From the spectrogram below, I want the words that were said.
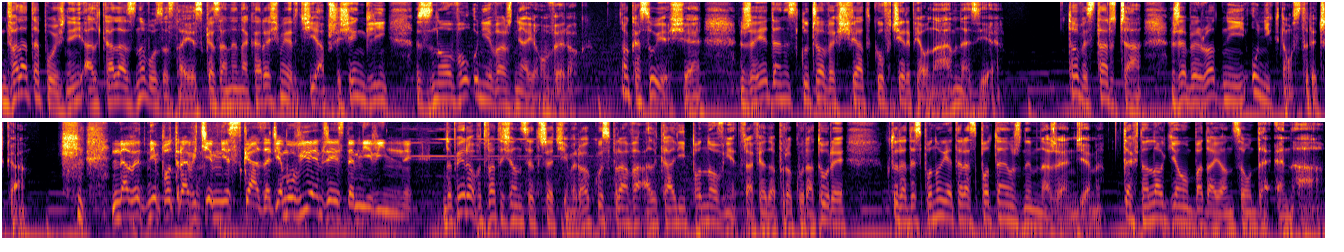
Dwa lata później Alcala znowu zostaje skazany na karę śmierci, a przysięgli znowu unieważniają wyrok. Okazuje się, że jeden z kluczowych świadków cierpiał na amnezję. To wystarcza, żeby Rodney uniknął stryczka. Nawet nie potraficie mnie skazać. Ja mówiłem, że jestem niewinny. Dopiero w 2003 roku sprawa Alkali ponownie trafia do prokuratury, która dysponuje teraz potężnym narzędziem technologią badającą DNA.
